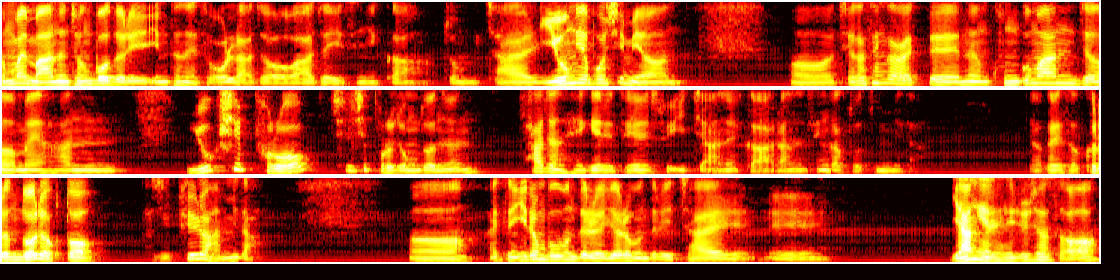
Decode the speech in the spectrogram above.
정말 많은 정보들이 인터넷에 올라져 있으니까 좀 잘 이용해 보시면 어 제가 생각할 때는 궁금한 점의 한 60% 70% 정도는 사전 해결이 될 수 있지 않을까라는 생각도 듭니다. 자, 그래서 그런 노력도 사실 필요합니다. 어, 하여튼 이런 부분들을 여러분들이 잘 예, 양해를 해주셔서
